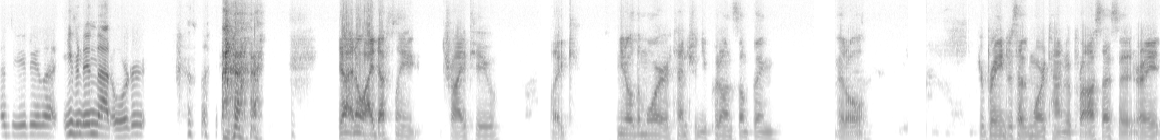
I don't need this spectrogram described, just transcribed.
said? Do you do that even in that order? yeah, I know. I definitely try to, like, you know, the more attention you put on something, it'll, your brain just has more time to process it, right?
